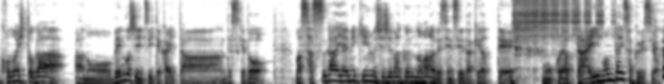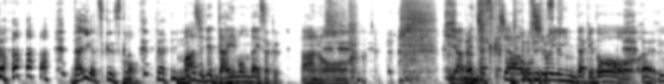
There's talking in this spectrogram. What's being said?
この人が、あの、弁護士について書いたんですけど、まあ、さすが闇金牛島くんの真鍋先生だけあって、もうこれは大問題作ですよ。台がつくんですか？もう、マジで大問題作。あの、いや、めちゃくちゃ面白いんだけど、いう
